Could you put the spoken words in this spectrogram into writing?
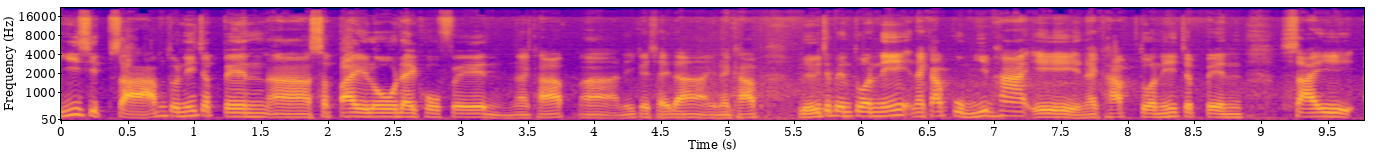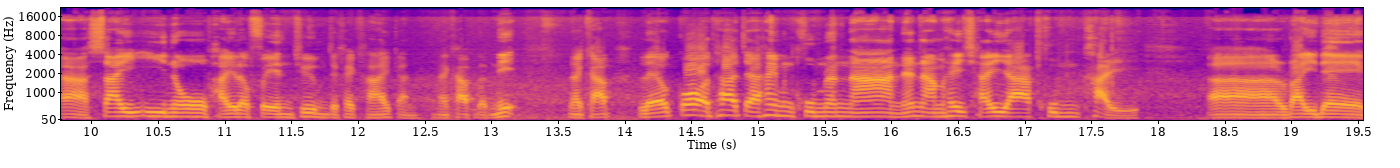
23 ตัวนี้จะเป็นสไปโรไดโคเฟนนะครับอ่าอันนี้ก็ใช้ได้นะครับ หรือจะเป็นตัวนี้นะครับกลุ่ม 25A นะครับ ตัวนี้จะเป็นไซไซอีโนไพลาเฟนชื่อมันจะคล้ายๆกันนะครับแบบนี้ นะครับแล้วก็ถ้าจะให้มันคุมนานๆ แนะนำให้ใช้ยาคุมไข่ไรแดง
